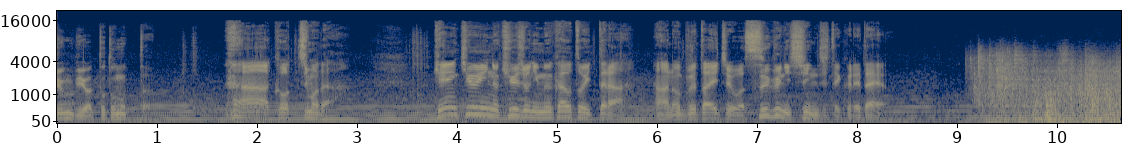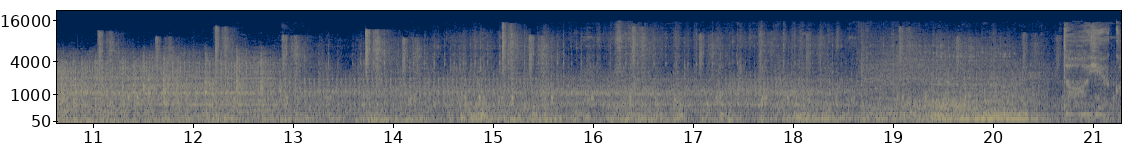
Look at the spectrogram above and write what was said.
準備は整った。ああこっちもだ。研究員の救助に向かうと言ったらあの部隊長はすぐに信じてくれたよ。どういうこ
